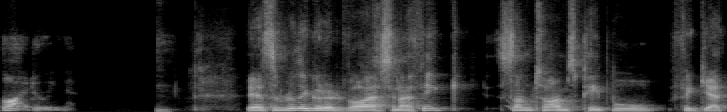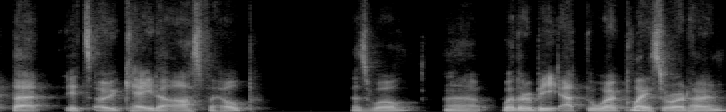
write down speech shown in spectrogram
by doing it. Yeah, it's a really good advice. And I think sometimes people forget that it's okay to ask for help as well, uh, whether it be at the workplace or at home.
